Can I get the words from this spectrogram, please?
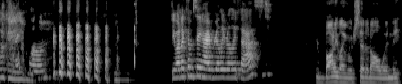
Hi, Okay. Sloan. Do you want to come say hi really, really fast? Your body language said it all, Wendy.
